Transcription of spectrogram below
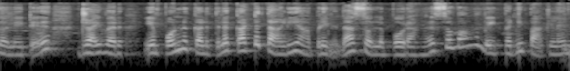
சொல்லிட்டு டிரைவர் என் பொண்ணு கழுத்தில் கட்டுத்தாளி அப்படின்னு தான் சொல்ல போகிறாங்க ஸோ வாங்க வெயிட் பண்ணி பார்க்கல.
